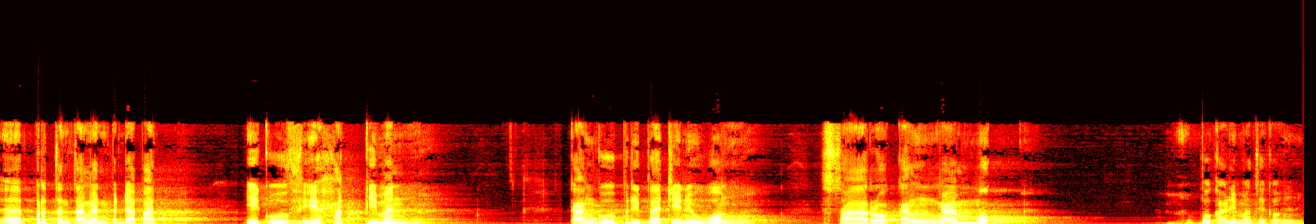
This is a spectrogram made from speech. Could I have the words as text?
eh, pertentangan pendapat iku fi haqqiman kanggo pribadine wong saro kang ngamuk. Apa kalimatnya kok ini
